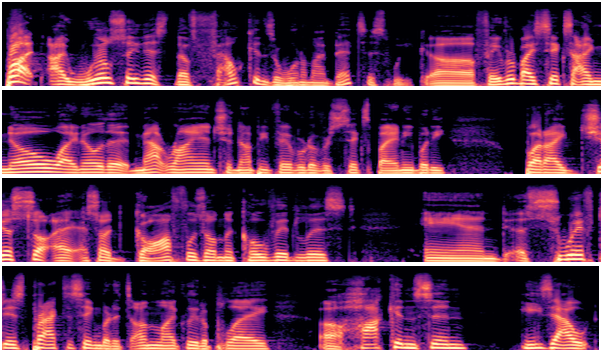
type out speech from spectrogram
But I will say this: the Falcons are one of my bets this week. Uh, favored by six. I know, I know that Matt Ryan should not be favored over six by anybody. But I just saw, I saw Goff was on the COVID list, and uh, Swift is practicing, but it's unlikely to play. Uh, Hockenson, he's out,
